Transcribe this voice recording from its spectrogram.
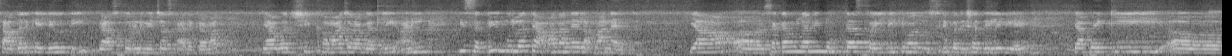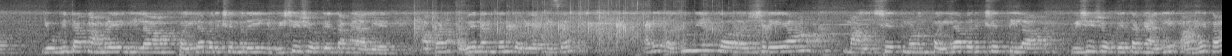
सादर केली होती व्यास पौर्णिमेच्याच कार्यक्रमात. यावर्षी खमाज रागातली आणि ही सगळी मुलं त्या मानाने लहान आहेत. या सगळ्या मुलांनी नुकत्याच पहिली किंवा दुसरी परीक्षा दिलेली आहे. त्यापैकी योगिता कांबळे हिला पहिल्या परीक्षेमध्ये एक विशेष योग्यता मिळाली आहे. आपण अभिनंदन करूया तिचं. आणि अजून एक श्रेया मालशेत म्हणून पहिल्या परीक्षेत तिला विशेष योग्यता मिळाली आहे का?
